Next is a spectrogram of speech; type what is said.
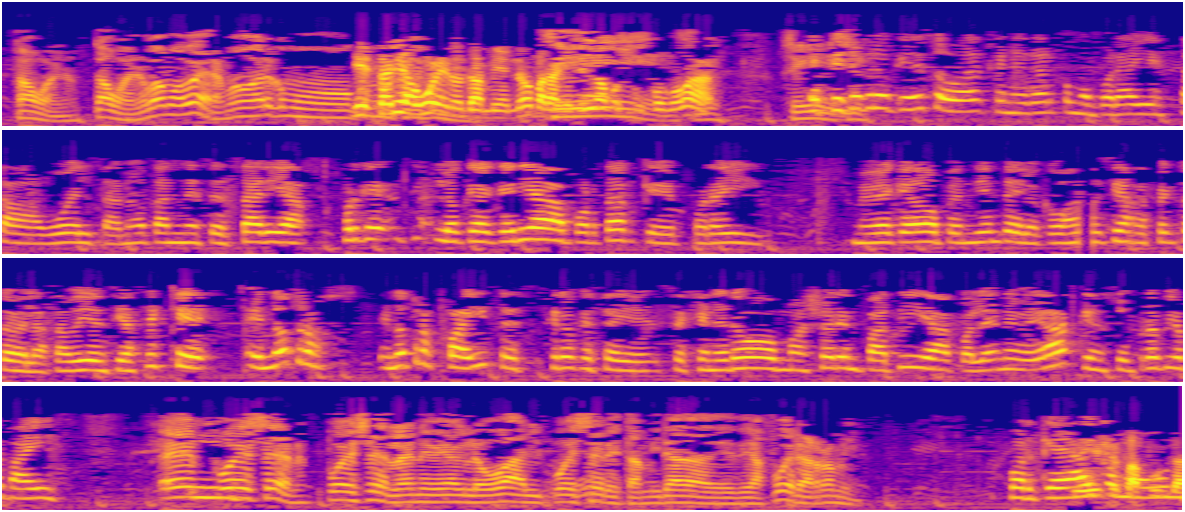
Está bueno, está bueno. Vamos a ver, vamos a ver cómo... y estaría cómo bueno también no para que tengamos un poco más Sí, es que sí. yo creo que eso va a generar como por ahí esta vuelta, ¿no? Tan necesaria. Porque lo que quería aportar, que por ahí me había quedado pendiente de lo que vos decías respecto de las audiencias, es que en otros en otros países creo que se, se generó mayor empatía con la NBA que en su propio país. Eh, y- Puede ser, puede ser la NBA global, puede ser esta mirada de, de afuera, Romy. Porque hay como una,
